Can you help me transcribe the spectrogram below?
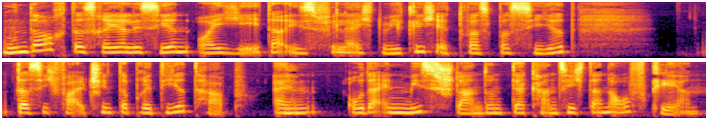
Und auch das Realisieren, oh je, da ist vielleicht wirklich etwas passiert, das ich falsch interpretiert habe. Ein, ja oder ein Missstand und der kann sich dann aufklären.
